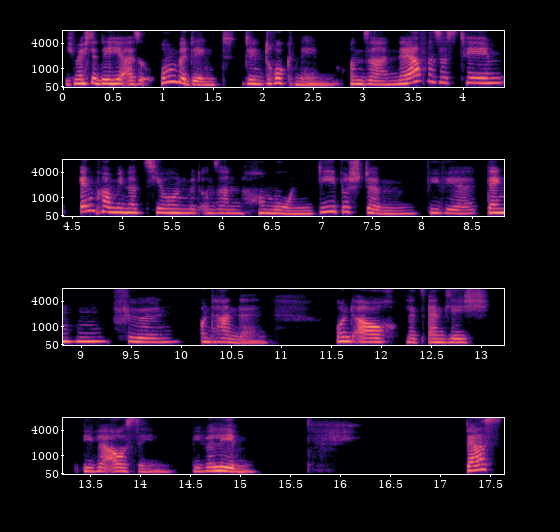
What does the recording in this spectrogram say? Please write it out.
Ich möchte dir hier also unbedingt den Druck nehmen. Unser Nervensystem in Kombination mit unseren Hormonen, die bestimmen, wie wir denken, fühlen und handeln. Und auch letztendlich, wie wir aussehen, wie wir leben. Das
